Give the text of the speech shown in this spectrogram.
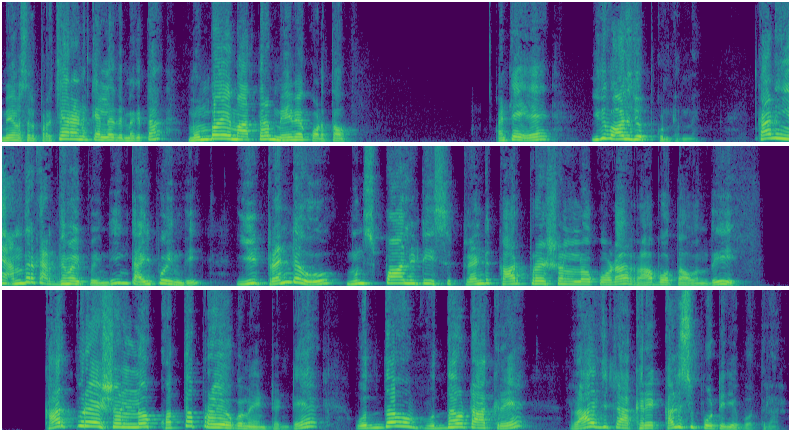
మేము అసలు ప్రచారానికి వెళ్ళేది మిగతా ముంబై మాత్రం మేమే కొడతాం. అంటే ఇది వాళ్ళు చెప్పుకుంటుంది కానీ అందరికి అర్థమైపోయింది ఇంకా అయిపోయింది. ఈ ట్రెండ్ మున్సిపాలిటీస్ ట్రెండ్ కార్పొరేషన్లో కూడా రాబోతా ఉంది. కార్పొరేషన్లో కొత్త ప్రయోగం ఏంటంటే ఉద్ధవ్ ఉద్ధవ్ ఠాక్రే రాజ్ ఠాక్రే కలిసి పోటీ చేయబోతున్నారు.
